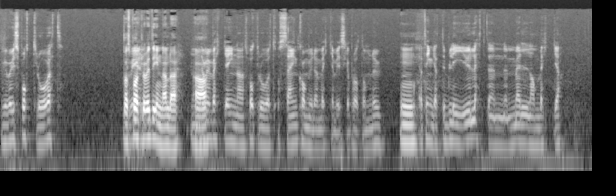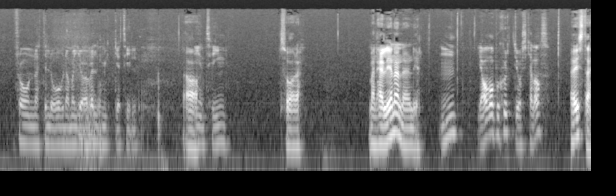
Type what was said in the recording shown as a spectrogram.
vi var ju sportlovet. var Det var ju- sportlovet innan där? Mm, Det var Ja. en vecka innan sportlovet och sen kom ju den veckan vi ska prata om nu. Mm. Jag tänker att det blir ju lätt en mellanvecka. Från ett lov där man gör väldigt mycket till Ja, ingenting. så var det. Men helgen händer en del. Mm. Jag var på 70-årskalas. Ja just det.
